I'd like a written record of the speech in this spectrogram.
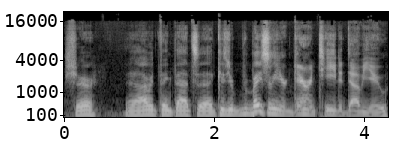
sure. Yeah, I would think that's because uh, you're basically you're guaranteed a W.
